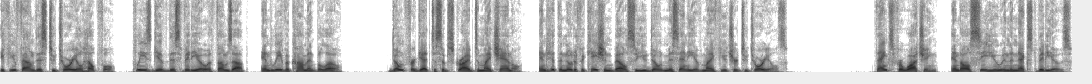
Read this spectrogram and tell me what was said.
If you found this tutorial helpful, please give this video a thumbs up, and leave a comment below. Don't forget to subscribe to my channel, and hit the notification bell so you don't miss any of my future tutorials. Thanks for watching, and I'll see you in the next videos.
